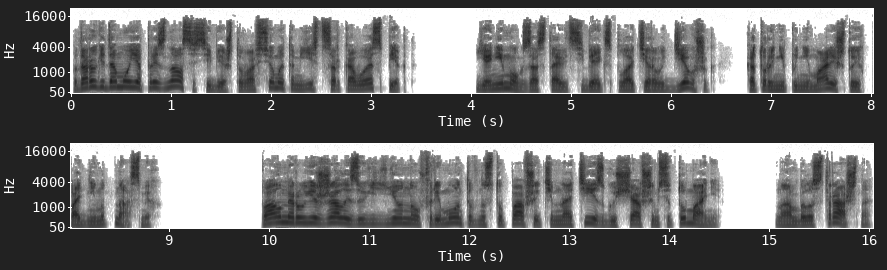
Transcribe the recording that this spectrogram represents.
По дороге домой я признался себе, что во всем этом есть цирковой аспект. Я не мог заставить себя эксплуатировать девушек, которые не понимали, что их поднимут на смех. Палмер уезжал из уединенного Фримонта в наступавшей темноте и сгущавшемся тумане. Нам было страшно.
